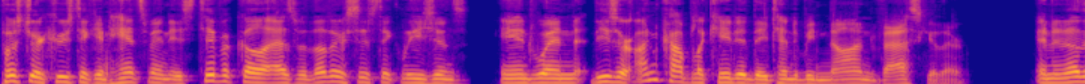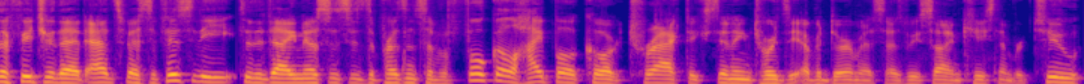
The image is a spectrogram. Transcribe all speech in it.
Posterior acoustic enhancement is typical, as with other cystic lesions, and when these are uncomplicated, they tend to be non vascular. And another feature that adds specificity to the diagnosis is the presence of a focal hypoechoic tract extending towards the epidermis, as we saw in case number two.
